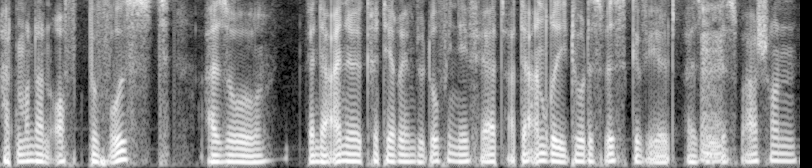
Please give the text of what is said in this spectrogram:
hat man dann oft bewusst, also wenn der eine Kriterium du Dauphiné fährt, hat der andere die Tour de Suisse gewählt. Also mhm. das war schon,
